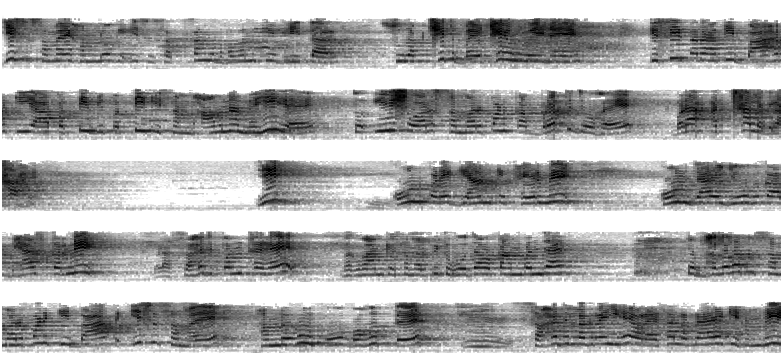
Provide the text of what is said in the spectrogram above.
जिस समय हम लोग इस सत्संग भवन के भीतर सुरक्षित बैठे हुए हैं, किसी तरह की बाहर की आपत्ति विपत्ति की संभावना नहीं है तो ईश्वर समर्पण का व्रत जो है, बड़ा अच्छा लग रहा है। ये कौन पड़े ज्ञान के फेर में? कौन जाए योग का अभ्यास करने? बड़ा सहज पंथ है। भगवान के समर्पित हो जाओ, काम बन जाए। तो भगवत समर्पण की बात इस समय हम लोगों को बहुत सहज लग रही है और ऐसा लग रहा है कि हम भी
